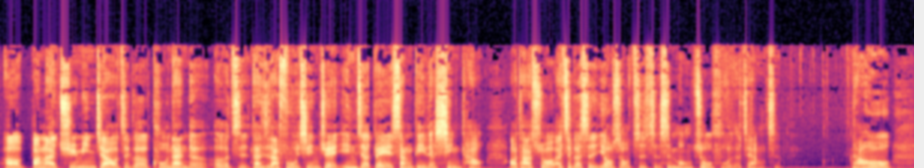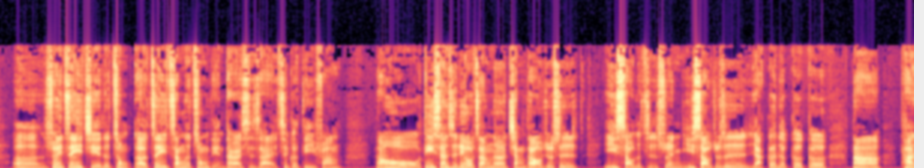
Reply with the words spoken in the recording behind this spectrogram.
啊，本来取名叫这个苦难的儿子，但是他父亲却因着对上帝的信靠哦，他说：“哎，这个是右手之子，是蒙祝福的这样子。”然后呃，所以这一节的重呃这一章的重点大概是在这个地方。然后第三十六章呢，讲到就是。以扫的子孙，以扫就是雅各的哥哥。那他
